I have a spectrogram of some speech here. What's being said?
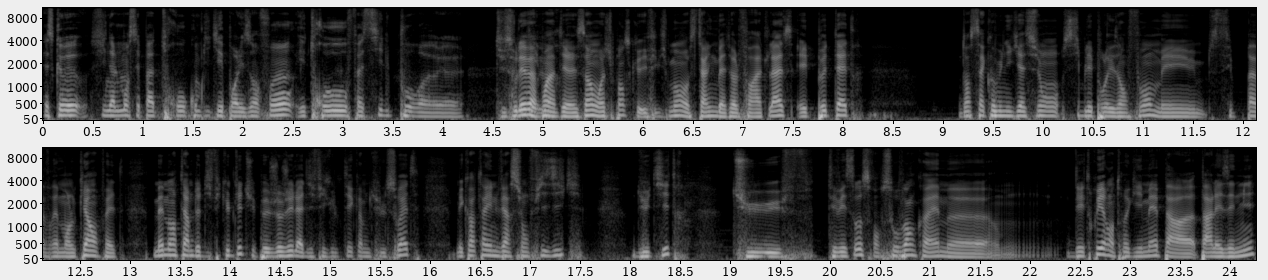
Est-ce que finalement c'est pas trop compliqué pour les enfants et trop facile pour euh, Tu soulèves un point intéressant. Moi, je pense qu'effectivement, Starling Battle for Atlas est peut-être dans sa communication ciblée pour les enfants, mais c'est pas vraiment le cas en fait. Même en termes de difficulté, tu peux jauger la difficulté comme tu le souhaites, mais quand tu as une version physique du titre, tu, tes vaisseaux se font souvent quand même euh, détruire entre guillemets par, par les ennemis,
